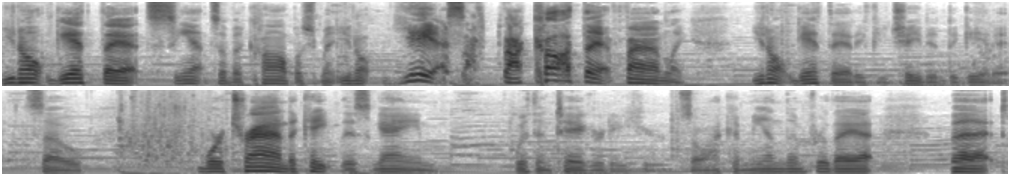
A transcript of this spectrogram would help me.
You don't get that sense of accomplishment. You don't, yes, I, I caught that finally. You don't get that if you cheated to get it. So, we're trying to keep this game with integrity here. So I commend them for that. But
